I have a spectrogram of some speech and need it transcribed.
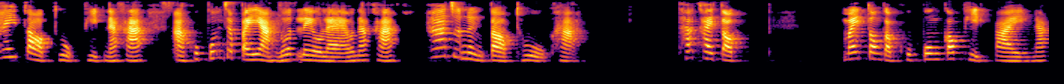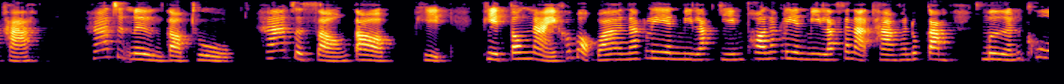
ให้ตอบถูกผิดนะคะอะครูปุ้มจะไปอย่างรวดเร็วแล้วนะคะ 5.1ตอบถูกค่ะ ถ้าใครตอบไม่ตรงกับครูปุ้มก็ผิดไปนะคะ5.1ตอบถูก5.2ตอบผิด ผิดตรงไหนเขาบอกว่านักเรียนมีลักยิ้ม เพราะนักเรียนมีลักษณะทางพันธุกรรมเหมือนครู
